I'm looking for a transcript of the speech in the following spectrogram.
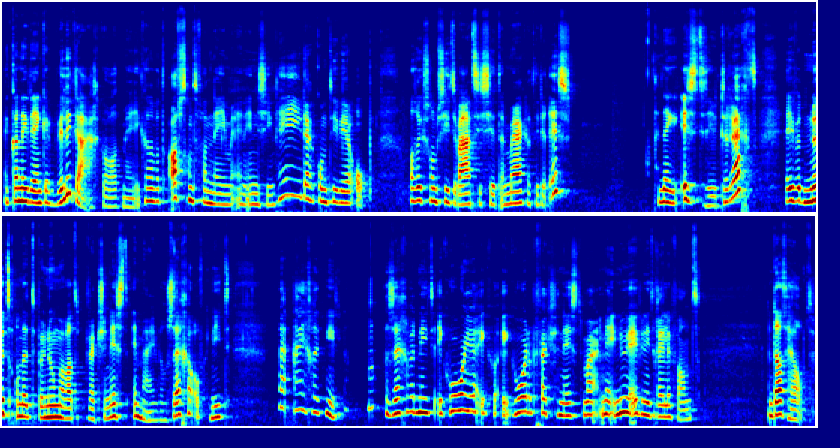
En kan ik denken, wil ik daar eigenlijk wel wat mee? Ik kan er wat afstand van nemen en inzien, hé, hey, daar komt hij weer op. Als ik soms situaties zit en merk dat hij er is, dan denk ik, is het hier terecht? Heeft het nut om dit te benoemen wat de perfectionist in mij wil zeggen of niet? Nee, eigenlijk niet. Dan zeggen we het niet. Ik hoor je, ik, ik hoor de perfectionist, maar nee, nu even niet relevant. En dat helpt.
